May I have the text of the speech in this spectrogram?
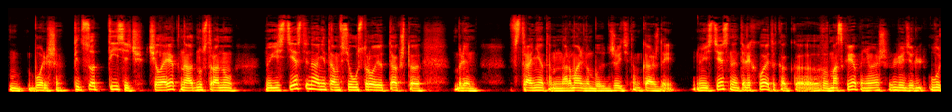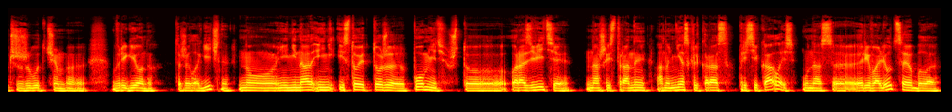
больше. 500 тысяч человек на одну страну. Ну, естественно, они там все устроят так, что, блин, в стране там нормально будут жить там каждый. Ну, естественно, это легко. Это как э, в Москве, понимаешь, люди лучше живут, чем э, в регионах это же логично. Но и, не надо, и, и стоит тоже помнить, что развитие нашей страны, оно несколько раз пресекалось. У нас э, революция была,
